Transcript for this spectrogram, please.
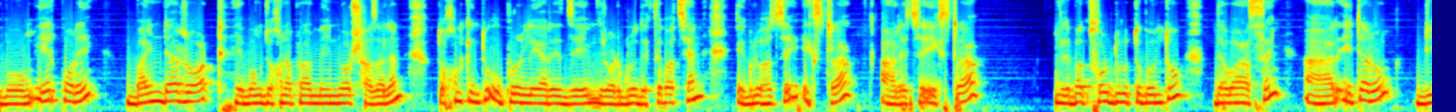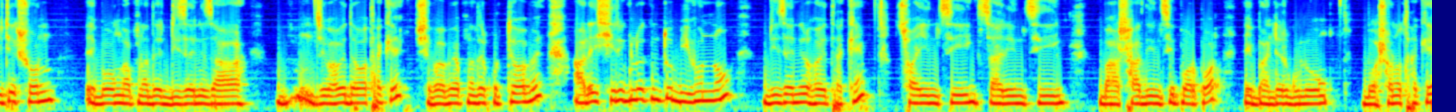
এবং এরপরে বাইন্ডার রড এবং যখন আপনারা মেইন রড সাজালেন, তখন কিন্তু উপরের লেয়ারে যে রডগুলো দেখতে পাচ্ছেন, এগুলো হচ্ছে এক্সট্রা আর হচ্ছে এক্সট্রা লেবাক ফোর দূরত্ব পর্যন্ত দেওয়া আছে। আর এটারও ডিটেকশন এবং আপনাদের ডিজাইনে যা যেভাবে দেওয়া থাকে সেভাবে আপনাদের করতে হবে। আর এই সিঁড়িগুলো কিন্তু বিভিন্ন ডিজাইনের হয়ে থাকে। ছয় ইঞ্চি, চার ইঞ্চি বা সাত ইঞ্চি পরপর এই বাইন্ডারগুলো বসানো থাকে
